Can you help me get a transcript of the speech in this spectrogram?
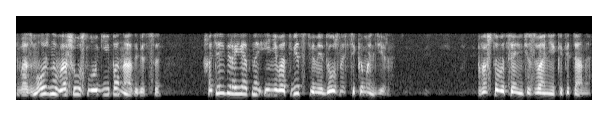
Возможно, ваши услуги и понадобятся, хотя, вероятно, и не в ответственной должности командира. Во что вы цените звание капитана?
